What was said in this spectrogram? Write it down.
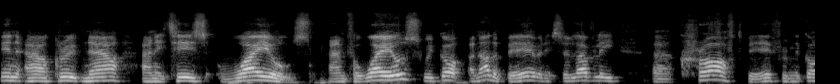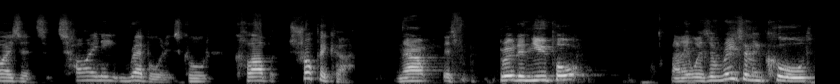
in our group now, and it is Wales. And for Wales, we've got another beer, and it's a lovely uh, craft beer from the guys at Tiny Rebel, and it's called Club Tropica. Now, it's brewed in Newport, and it was originally called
